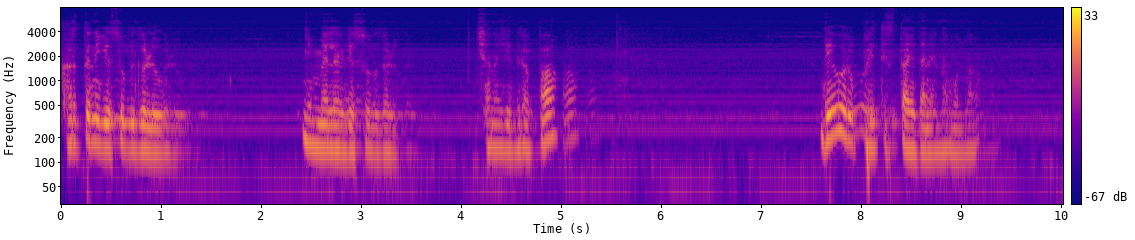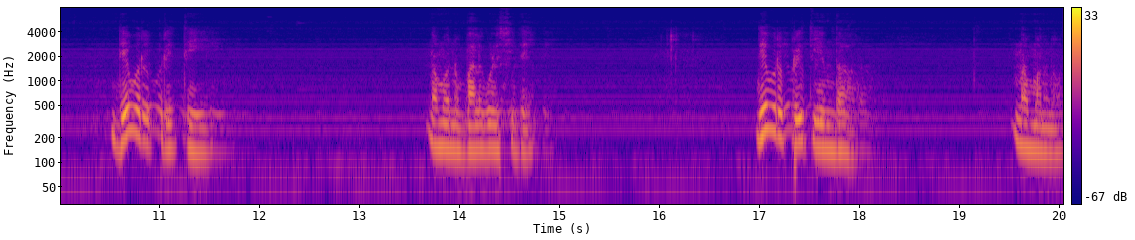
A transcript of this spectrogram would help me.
ಕರ್ತನಿಗೆ ಸುಬಿಗಳು ನಿಮ್ಮೆಲ್ಲರಿಗೆ ಸುಬಿಗಳು ಚೆನ್ನಾಗಿದ್ರಪ್ಪ ದೇವರು ಪ್ರೀತಿಸ್ತಾ ಇದ್ದಾನೆ ನಮ್ಮನ್ನು. ದೇವರ ಪ್ರೀತಿ ನಮ್ಮನ್ನು ಬಲಗೊಳಿಸಿದೆ. ದೇವರ ಪ್ರೀತಿಯಿಂದ ನಮ್ಮನ್ನು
